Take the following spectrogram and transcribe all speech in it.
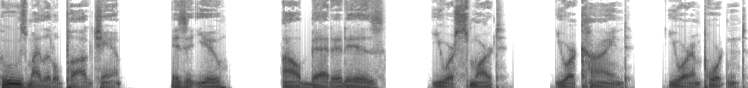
Who's my little pog champ? Is it you? I'll bet it is. You are smart. You are kind. You are important.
